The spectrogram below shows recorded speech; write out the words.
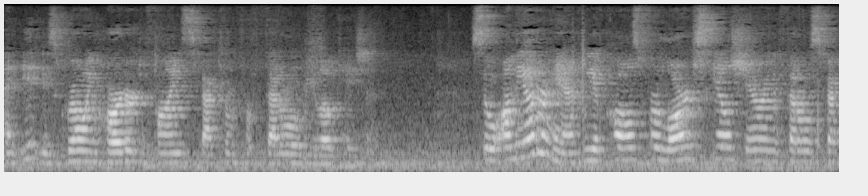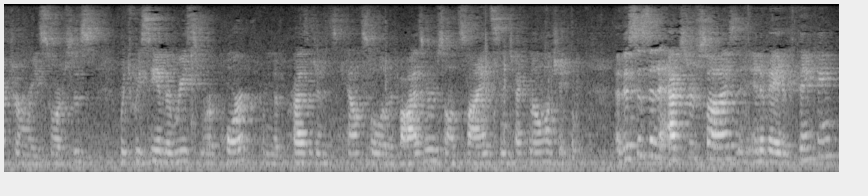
and it is growing harder to find spectrum for federal relocation. So on the other hand, we have calls for large-scale sharing of federal spectrum resources, which we see in the recent report from the President's Council of Advisors on Science and Technology. This is an exercise in innovative thinking,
